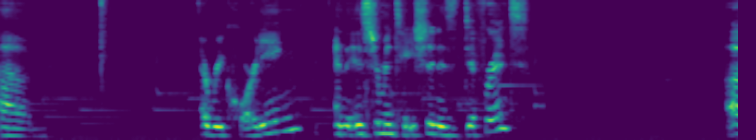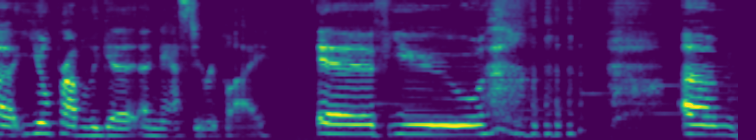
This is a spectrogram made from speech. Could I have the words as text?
um, a recording and the instrumentation is different, uh, you'll probably get a nasty reply. If you um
